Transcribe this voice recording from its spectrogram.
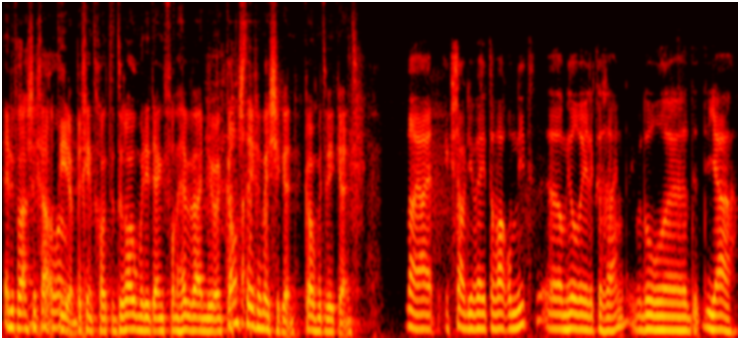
En die vraagt zich af, die begint gewoon te dromen. Die denkt van, hebben wij nu een kans tegen Michigan komend weekend? Nou ja, ik zou niet weten waarom niet, om heel eerlijk te zijn. Ik bedoel, uh, ja,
